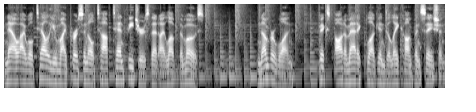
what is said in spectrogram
Now I will tell you my personal top 10 features that I love the most. Number 1, Fixed Automatic Plugin Delay Compensation.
